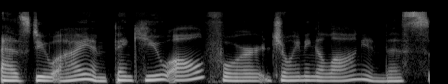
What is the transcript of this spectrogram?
As do I, and thank you all for joining along in this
